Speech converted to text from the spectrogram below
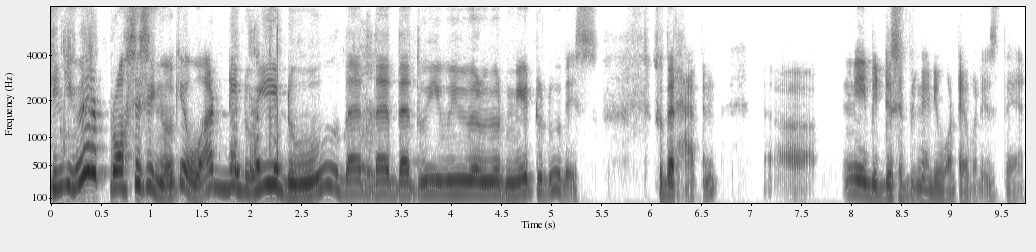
थिङ्किङ वेयर प्रोसेसिङ हो कि what did we do that that that we we were made to do this so that happen maybe disciplinary whatever is there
